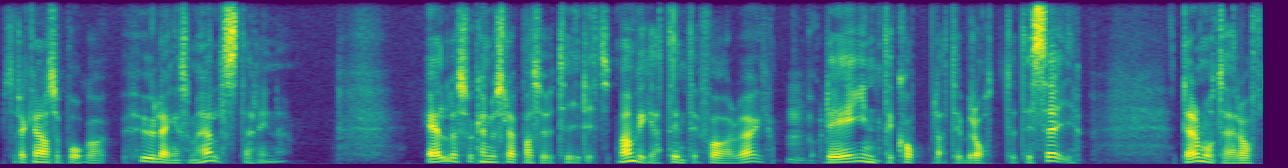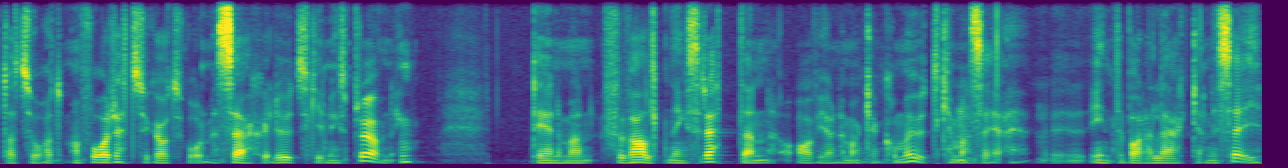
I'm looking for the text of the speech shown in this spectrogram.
Så det kan alltså pågå hur länge som helst där inne. Eller så kan du släppas ut tidigt. Man vet inte i förväg. Mm. Och det är inte kopplat till brottet i sig. Däremot är det ofta så att man får rättspsykiatrisk vård med särskild utskrivningsprövning. Det är när man förvaltningsrätten avgör när man kan komma ut kan man Mm. säga. Eh, Inte bara läkaren i sig.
